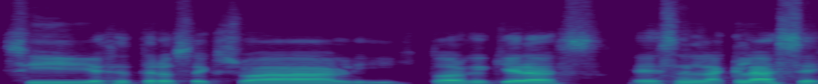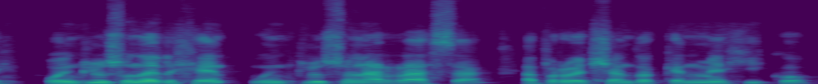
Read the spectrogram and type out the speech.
si es heterosexual y todo lo que quieras, es en la clase o incluso en el gen o incluso en la raza, aprovechando que en México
